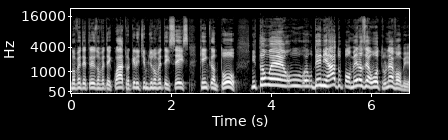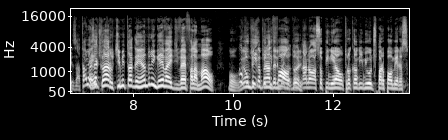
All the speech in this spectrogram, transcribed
93, 94, aquele time de 96 que encantou. Então é o, o DNA do Palmeiras é outro, né, Valmir? Exatamente. Mas é claro, o time tá ganhando, ninguém vai, vai falar mal. Pô, ganhou um que, que, bicampeonato da falta, Libertadores. na nossa opinião, trocando em miúdos para o Palmeiras?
